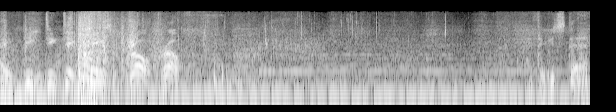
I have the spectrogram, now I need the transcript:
Hey, Deke, Deke, Deke, Deke. Bro, bro. I think he's dead.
